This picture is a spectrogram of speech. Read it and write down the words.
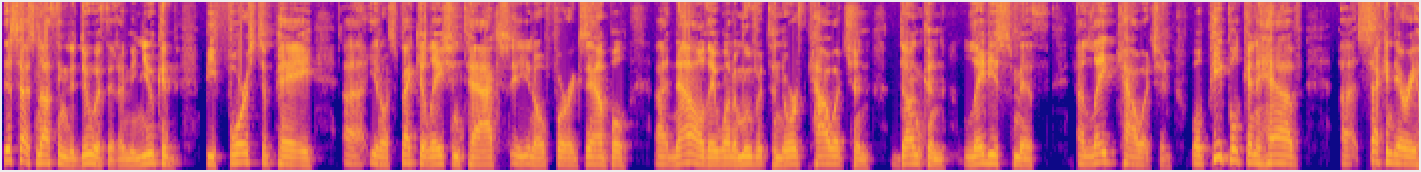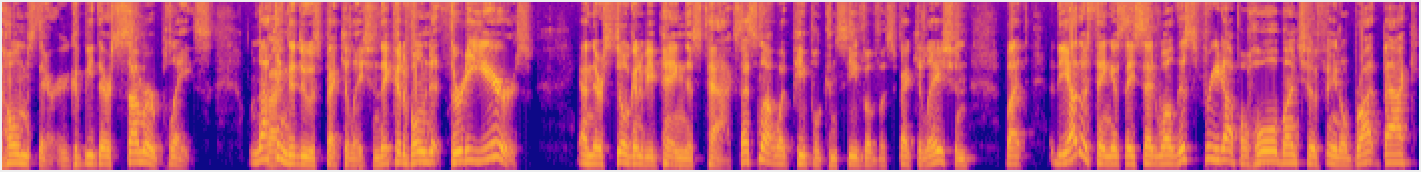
This has nothing to do with it. I mean, you could be forced to pay, uh, you know, speculation tax. You know, for example, uh, now they want to move it to North Cowichan, Duncan, Ladysmith, uh, Lake Cowichan. Well, people can have uh, secondary homes there. It could be their summer place. Nothing right. to do with speculation. They could have owned it 30 years and they're still going to be paying this tax. That's not what people conceive of as speculation. But the other thing is they said, well, this freed up a whole bunch of, you know, brought back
